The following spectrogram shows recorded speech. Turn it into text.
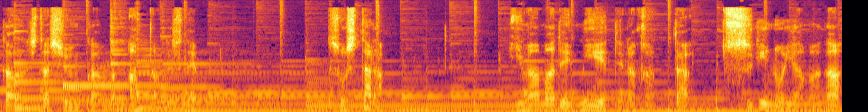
感した瞬間があったんですね。そしたら今まで見えてなかった次の山が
